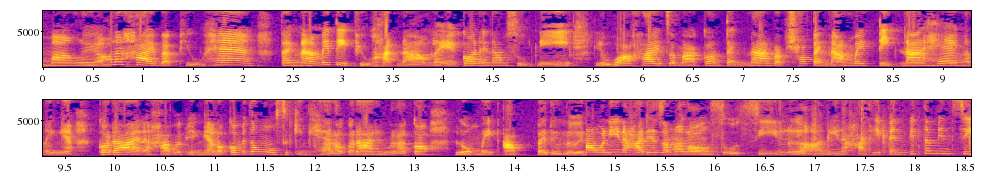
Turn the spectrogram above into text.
ำมากเลยอะถ้าใครแบบผิวแห้ง แต่งหน้าไม่ติดผิวขัดน้ำอะไรเงี้ยก็แนะนำสูตรนี้ หรือว่าใครจะมาก่อนแต่งหน้าแบบชอบแต่งหน้าไม่ติดหน้าแห้งอะไรเงี้ยก็ได้นะคะ แบบอย่างเงี้ยเราก็ไม่ต้องลงสกินแคร์เราก็ได้ถึงเวลาก็ลงเมคอัพไปได้เลยเอาวันนี้นะคะเดี๋ยวจะมาลองสูตรสีเหลืองอันนี้นะคะ ที่เป็นวิตามินซี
